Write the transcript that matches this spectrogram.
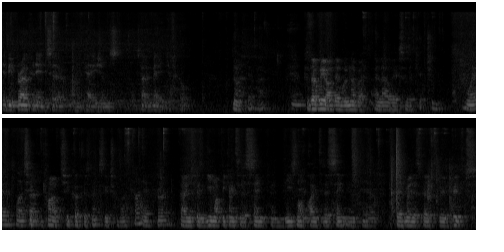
they've been broken into on occasions, so it made it difficult. No, I get that. Because where we are, they will never allow this as a kitchen. Where was Two, that? you can't have two cookers next to each other. Oh, can't you? Right. Because you might be going to the sink and he's not Yeah. going to the sink and Yeah. they've made us go through hoops.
